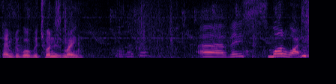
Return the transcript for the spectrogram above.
Time to go. Which one is mine? A very small one.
